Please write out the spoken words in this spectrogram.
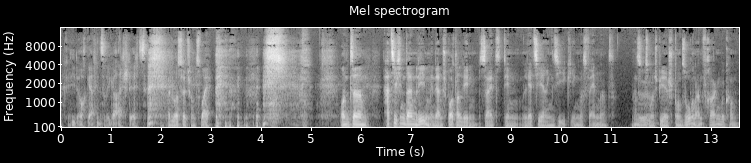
okay. die du auch gerne ins Regal stellst. Ja, du hast halt schon zwei. Und ähm, hat sich in deinem Leben, in deinem Sportlerleben seit dem letztjährigen Sieg irgendwas verändert? Hast Nö. du zum Beispiel Sponsorenanfragen bekommen?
